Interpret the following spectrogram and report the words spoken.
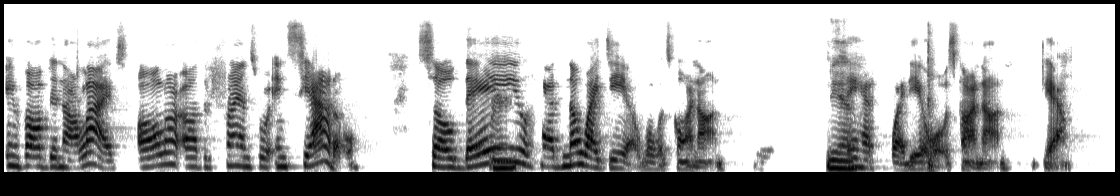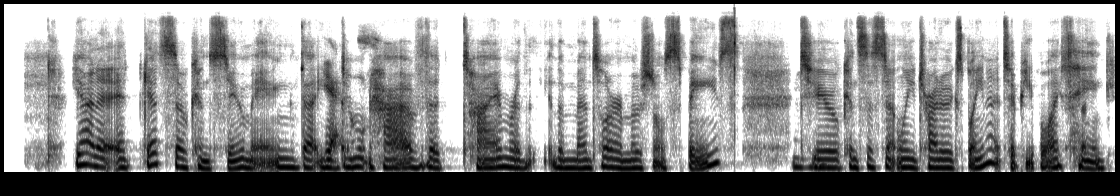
involved in our lives. All our other friends were in Seattle. So they had no idea what was going on. Yeah. They had no idea what was going on. Yeah. Yeah, and it, it gets so consuming that you yes. don't have the time or the, the mental or emotional space mm-hmm. to consistently try to explain it to people. I think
